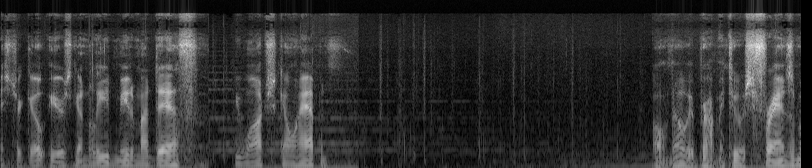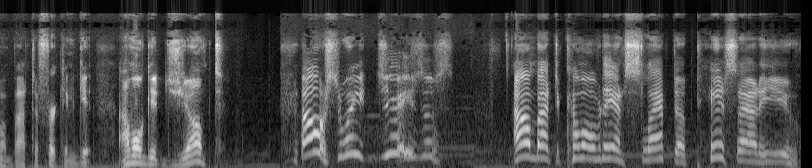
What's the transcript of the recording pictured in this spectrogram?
Mr. Goat here is gonna lead me to my death. You watch, it's gonna happen. Oh no, he brought me to his friends. I'm about to frickin' get. I'm gonna get jumped! Oh, sweet Jesus! I'm about to come over there and slap the piss out of you!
